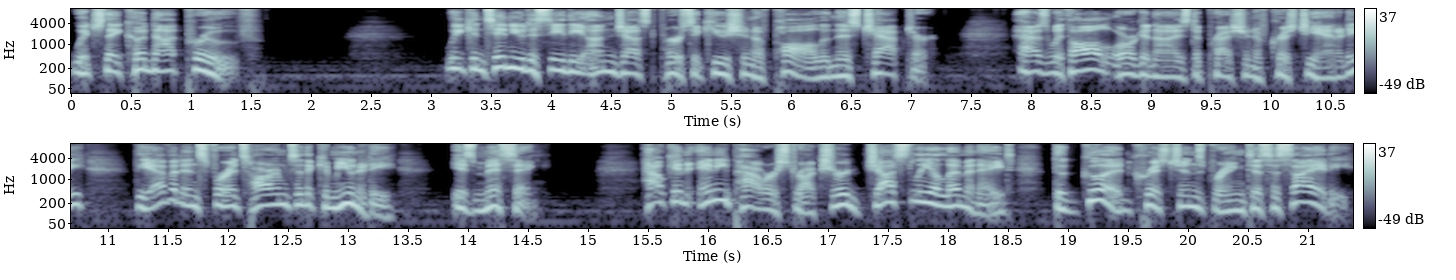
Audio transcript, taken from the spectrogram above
which they could not prove. We continue to see the unjust persecution of Paul in this chapter. As with all organized oppression of Christianity, the evidence for its harm to the community is missing. How can any power structure justly eliminate the good Christians bring to society?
